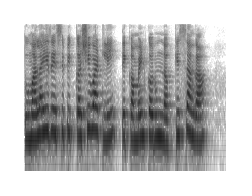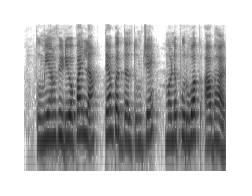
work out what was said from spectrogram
तुम्हाला ही रेसिपी कशी वाटली ते कमेंट करून नक्कीच सांगा. तुम्ही हा व्हिडिओ पाहिला त्याबद्दल तुमचे मनपूर्वक आभार.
